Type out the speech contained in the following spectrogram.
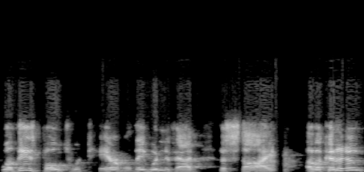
Well, these boats were terrible. They wouldn't have had the side of a canoe.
